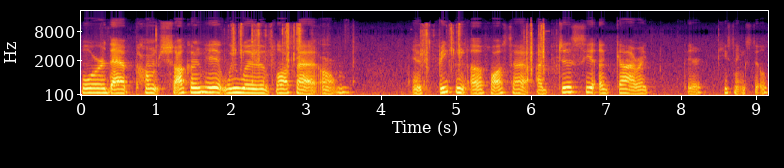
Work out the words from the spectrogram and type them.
for that pump shotgun hit, we would have lost that. Um, and speaking of lost that, I just see a guy right there. He's staying still.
